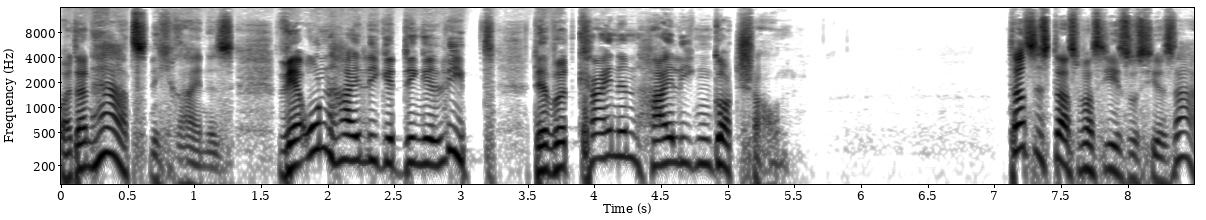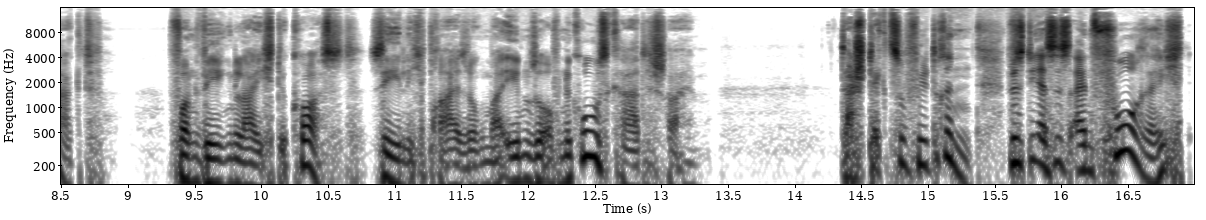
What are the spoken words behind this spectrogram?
weil dein Herz nicht rein ist. Wer unheilige Dinge liebt, der wird keinen heiligen Gott schauen. Das ist das, was Jesus hier sagt, von wegen leichte Kost, Seligpreisung, mal ebenso auf eine Grußkarte schreiben. Da steckt so viel drin. Wisst ihr, es ist ein Vorrecht,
